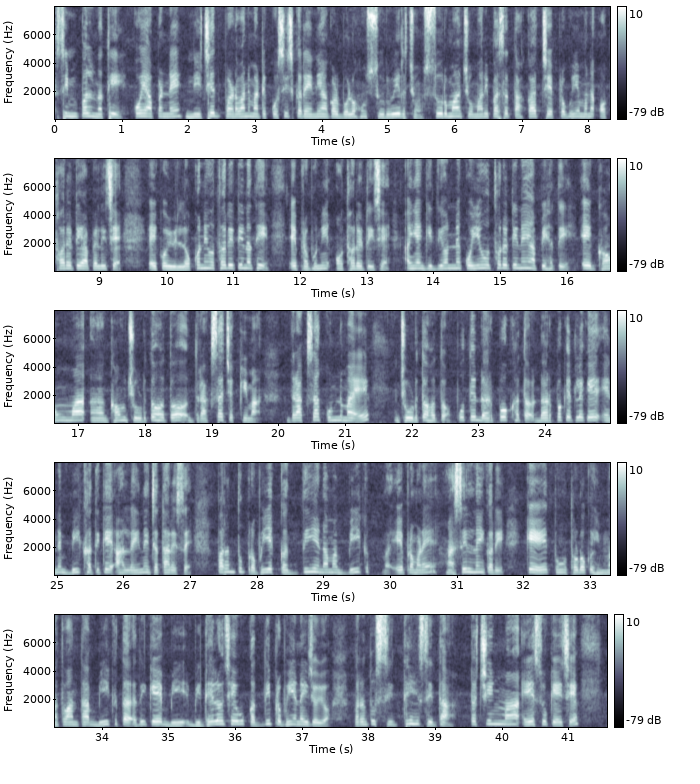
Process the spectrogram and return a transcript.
સિમ્પલ નથી. કોઈ આપણને નીચે જ પાડવાને માટે કોશિશ કરે એની આગળ બોલો, હું સુરવીર છું. સુરમાં છું. મારી પાસે તાકાત છે. પ્રભુએ મને ઓથોરિટી આપેલી છે. એ કોઈ લોકોની ઓથોરિટી નથી. એ પ્રભુની ઓથોરિટી છે. અહીંયા ગિદ્યોનને કોઈએ ઓથોરિટી નહીં આપી હતી. એ ઘઉંમાં ઘઉં જોડતો હતો દ્રાક્ષા ચક્કીમાં દ્રાક્ષા કુંડમાં એ જોડતો હતો. પોતે ડરપોક હતો. ડરપોક એટલે કે એને બીક હતી કે આ લઈને જતા રહેશે. પરંતુ પ્રભુએ કદી એનામાં બીક એ પ્રમાણે હાસિલ નહીં કરી કે તું થોડોક હિંમતવાન થા બીક તરીકે બીધેલો છે એવું કદી પ્રભુએ નહીં જોયો. પરંતુ સીધે સીધા ટચિંગમાં એ શું કહે છે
